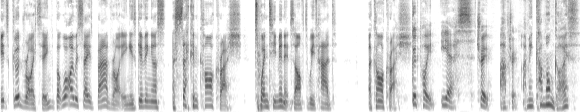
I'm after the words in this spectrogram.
it's good writing, but what I would say is bad writing is giving us a second car crash twenty minutes after we've had a car crash. Good point. Yes, true. true. I mean, come on, guys.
